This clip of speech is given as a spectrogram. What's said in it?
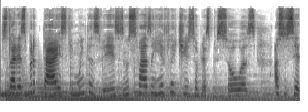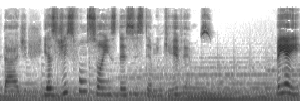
Histórias brutais que muitas vezes nos fazem refletir sobre as pessoas, a sociedade e as disfunções desse sistema em que vivemos. Vem aí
